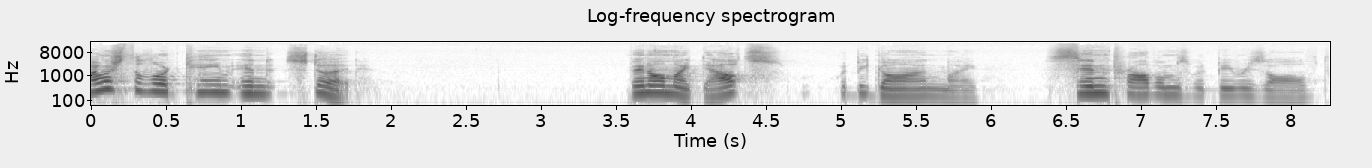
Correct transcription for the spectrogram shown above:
I wish the Lord came and stood. Then all my doubts would be gone, my sin problems would be resolved,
